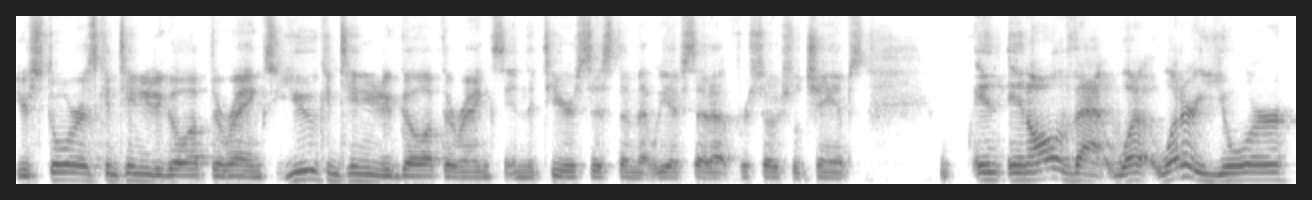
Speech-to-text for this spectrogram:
Your stores continue to go up the ranks. You continue to go up the ranks in the tier system that we have set up for social champs. In in all of that, what what are your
